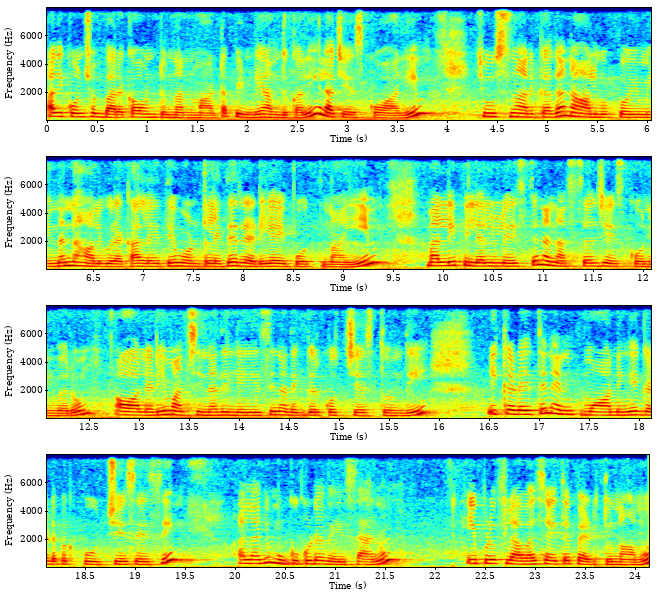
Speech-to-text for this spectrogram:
అది కొంచెం బరక ఉంటుందన్నమాట పిండి అందుకని ఇలా చేసుకోవాలి. చూస్తున్నారు కదా నాలుగు పొయ్యి మీద నాలుగు రకాలైతే వంటలు అయితే రెడీ అయిపోతున్నాయి. మళ్ళీ పిల్లలు లేస్తే నన్ను అస్సలు చేసుకోనివ్వరు. ఆల్రెడీ మా చిన్నది లేచి నా దగ్గరకు వచ్చేస్తుంది. ఇక్కడైతే నేను మార్నింగే గడపకు పూజ చేసేసి అలాగే ముగ్గు కూడా వేశాను. ఇప్పుడు ఫ్లవర్స్ అయితే పెడుతున్నాను.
